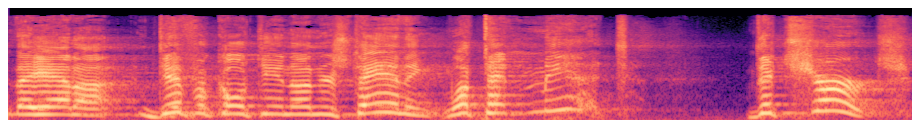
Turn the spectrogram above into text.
they had a difficulty in understanding what that meant. The church.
